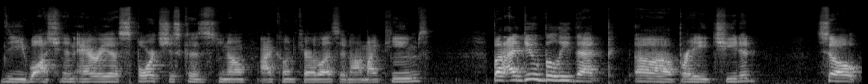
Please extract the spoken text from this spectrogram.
the Washington area sports just because, you know, I couldn't care less. They're not my teams. But I do believe that uh, Brady cheated. So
